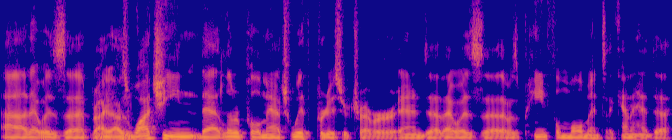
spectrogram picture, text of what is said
uh, that was uh, I, I, was watching that Liverpool match with producer Trevor, and uh, that was uh, that was a painful moment. I kind of had to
